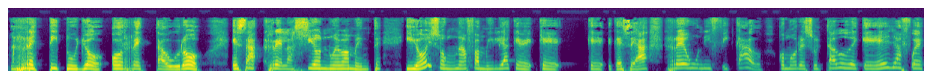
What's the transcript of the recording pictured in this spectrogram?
restituyó o restauró esa relación nuevamente y hoy son una familia que, que, que, se ha reunificado como resultado de que ella fue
